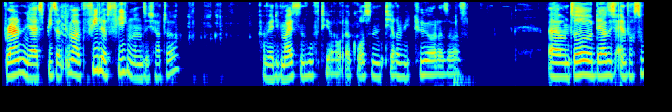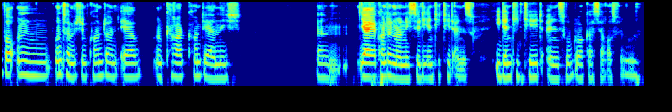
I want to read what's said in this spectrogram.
Brandon ja als Bison immer viele Fliegen um sich hatte. Haben ja die meisten Huftiere oder großen Tiere wie Kühe oder sowas. Äh, und so, der sich einfach super un untermischen konnte und er und Karak konnte ja nicht. Ähm, ja, er konnte noch nicht so die Identität eines, Identität eines Woodwalkers herausfinden.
